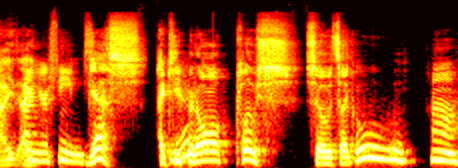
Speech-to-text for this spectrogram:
I, I, on your themes. yes, I keep Yeah. it all close. So it's like oh. Huh.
